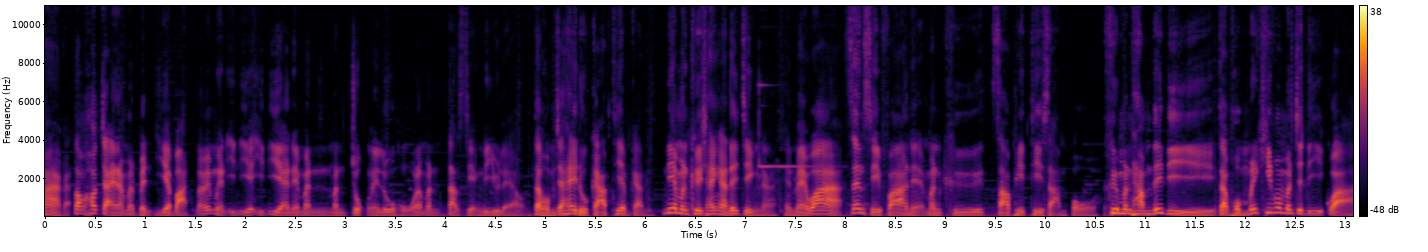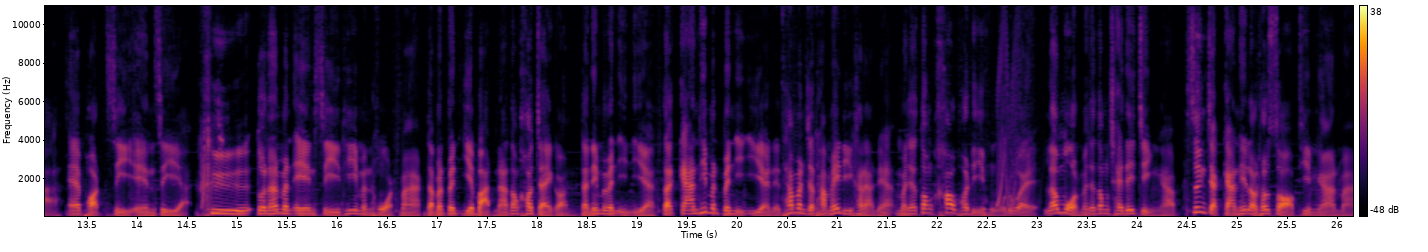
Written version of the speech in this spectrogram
มากๆ ต้องเข้าใจนะมันเป็นเอียบัดมันไม่เหมือนอินเอียอินเอียเนี่ยมันมันจุกในรูหูแล้วมันตัดเสียงดีอยู่แล้ว แต่ผมจะให้ดูกราฟเทียบกันเนี่ยมันคือใช้งานได้จริงนะ เห็นไหมว่าเส้นสีฟ้าเนี่ยมันคือ Soundpit T3 Pro คือมันทำได้ดี แต่ผมไม่คิดว่ามันจะดีกว่า AirPods 4 ANC อะ คือตัวนั้นมัน ANC ที่มันโหดมาก แต่มันเป็นเอียบัดนะต้องเข้าใจก่อน แต่นี่มันเป็นอินเอียแต่การที่มันเป็นอินเอียเนี่ยถ้ามันจะทำให้ดีขนาดเนี้ยมันจะต้องเข้าพอดีหูด้วย แล้วโหมดมันจะต้องใช้ได้จริงครับ ซึ่งจากการที่เราทดสอบทีมงานมา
